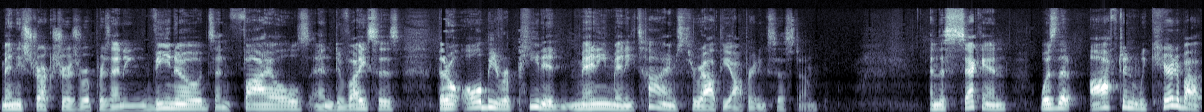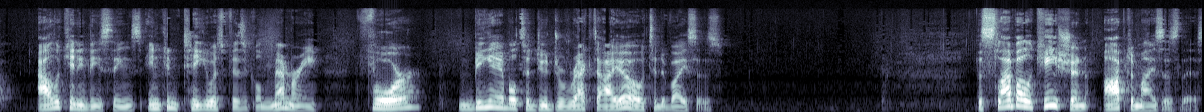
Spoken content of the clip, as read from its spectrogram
many structures representing vnodes and files and devices that will all be repeated many, many times throughout the operating system. And the second was that often we cared about allocating these things in contiguous physical memory for being able to do direct I.O. to devices. The slab allocation optimizes this.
